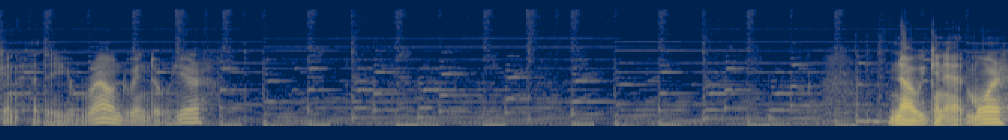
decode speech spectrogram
Can add a round window here. Now we can add more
